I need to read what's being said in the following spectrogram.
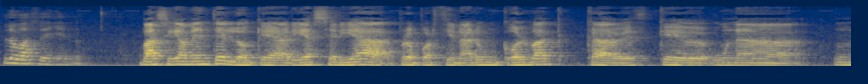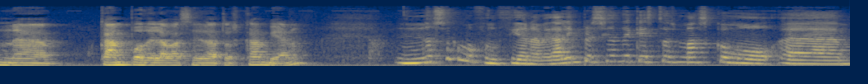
lo vas leyendo. Básicamente lo que haría sería proporcionar un callback cada vez que una, una campo de la base de datos cambia, ¿no? No sé cómo funciona, me da la impresión de que esto es más como, uh,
